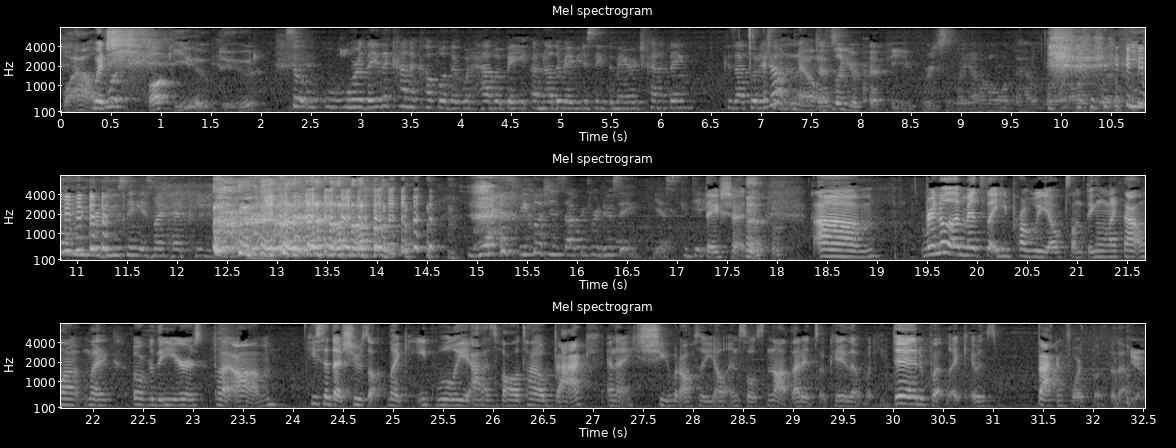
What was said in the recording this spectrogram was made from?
Wow. Which- fuck you, dude. So were they the kind of couple that would have a ba- another baby to save the marriage kind of thing? Because that's what I don't know. That's like your pet peeve recently. I don't know what the hell is. People reproducing is my pet peeve. yes, people should stop reproducing. Yes, continue. They should. Um, Randall admits that he probably yelled something like that long, like over the years, but um, he said that she was like equally as volatile back, and that she would also yell insults. Not that it's okay that what he did, but like it was back and forth both of them. Yeah.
